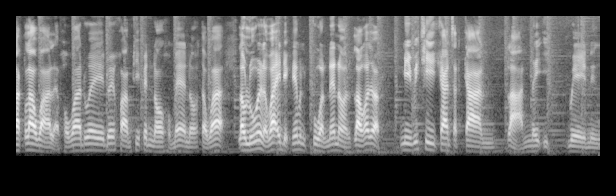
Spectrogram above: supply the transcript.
รักลาวาแหละเพราะว่าด้วยด้วยความที่เป็นน้องของแม่เนาะแต่ว่าเรารู้เลยแหละว่าไอเด็กเนี่ยมันกวนแน่นอน เราก็จะแบบมีวิธีการจัดการหลานในอีกเวนึง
